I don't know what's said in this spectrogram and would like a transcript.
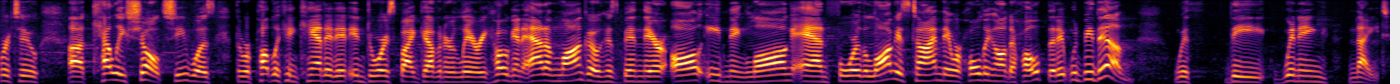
Over to uh, Kelly Schulz. She was the Republican candidate endorsed by Governor Larry Hogan. Adam Longo has been there all evening long, and for the longest time, they were holding on to hope that it would be them with the winning night.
